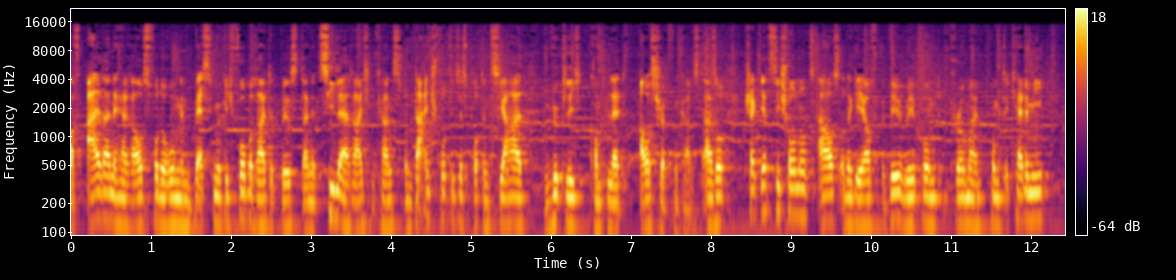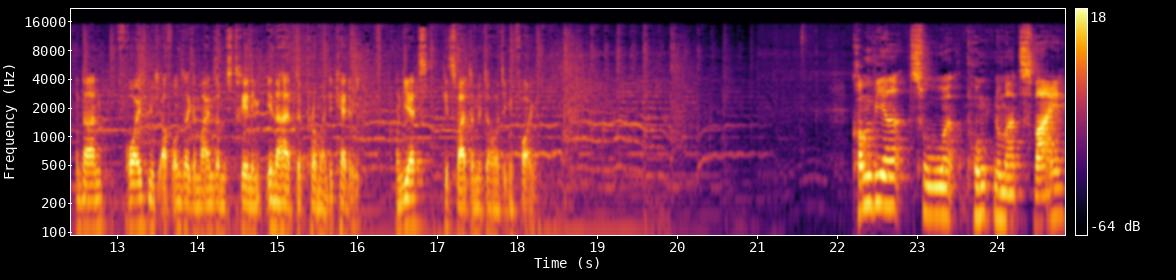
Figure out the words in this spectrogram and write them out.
auf all deine Herausforderungen bestmöglich vorbereitet bist, deine Ziele erreichen kannst und dein sportliches Potenzial wirklich komplett ausschöpfen kannst. Also check jetzt die Shownotes aus oder geh auf www.promind.academy und dann freue ich mich auf unser gemeinsames Training innerhalb der ProMind Academy. Und jetzt geht's weiter mit der heutigen Folge. Kommen wir zu Punkt Nummer zwei,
